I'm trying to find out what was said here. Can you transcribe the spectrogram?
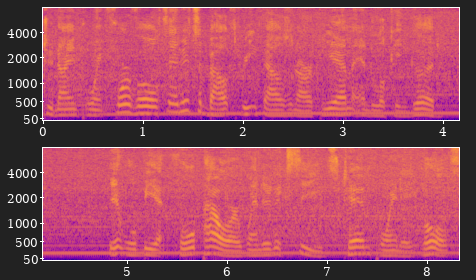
to 9.4 volts and it's about 3000 RPM and looking good. It will be at full power when it exceeds 10.8 volts.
